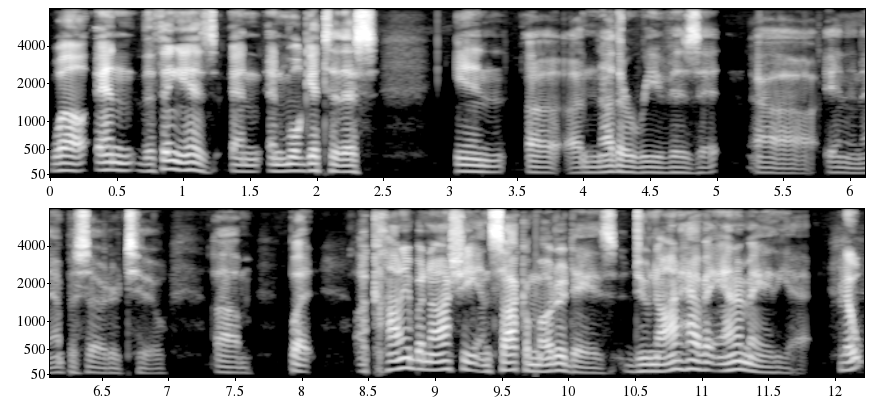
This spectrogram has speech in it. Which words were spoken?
Well, and the thing is, and and we'll get to this in uh, another revisit uh, in an episode or two. Um, but Akane Banashi and Sakamoto Days do not have an anime yet. Nope.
